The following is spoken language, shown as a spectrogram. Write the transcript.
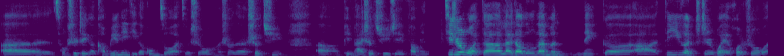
呃，从事这个 community 的工作，就是我们说的社区，呃，品牌社区这方面。其实我的来到 Lululemon 那个啊，第一个职位，或者说我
